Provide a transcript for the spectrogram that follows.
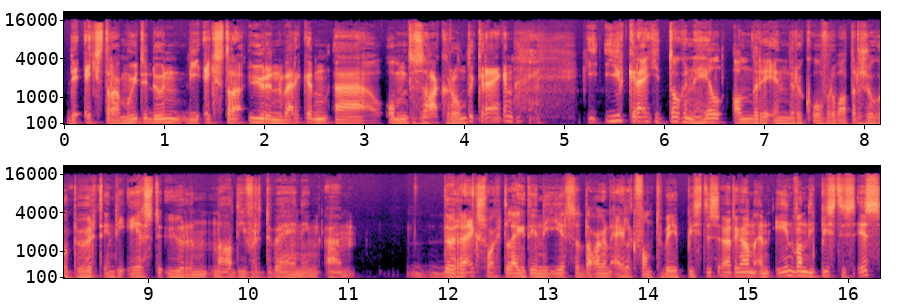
de extra moeite doen, die extra uren werken uh, om de zaak rond te krijgen. Hier krijg je toch een heel andere indruk over wat er zo gebeurt in die eerste uren na die verdwijning. Um, de Rijkswacht lijkt in die eerste dagen eigenlijk van twee pistes uit te gaan. En een van die pistes is,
